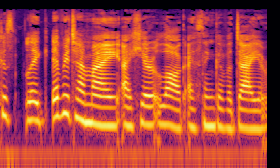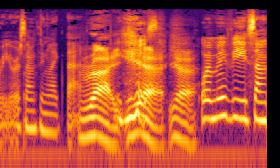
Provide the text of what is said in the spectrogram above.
Because like every time I, I hear log, I think of a diary or something like that. Right. Yes. Yeah. Yeah. Or maybe some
